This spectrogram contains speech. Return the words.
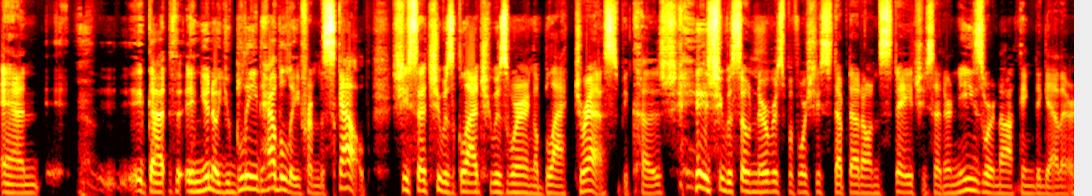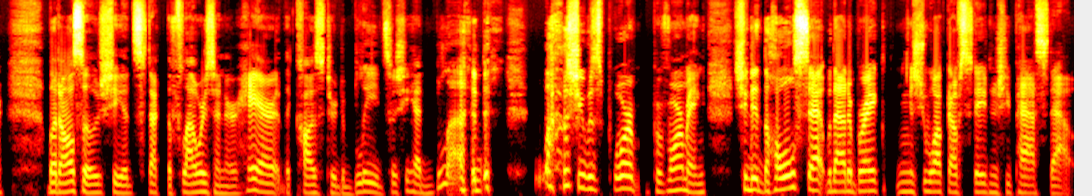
and it got and you know you bleed heavily from the scalp. She said she was glad she was wearing a black dress because she, she was so nervous before she stepped out on stage. She said her knees were knocking together but also she had stuck the flowers in her hair that caused her to bleed so she had blood while she was poor performing. She did the whole set without a break and she walked off stage and she passed out.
